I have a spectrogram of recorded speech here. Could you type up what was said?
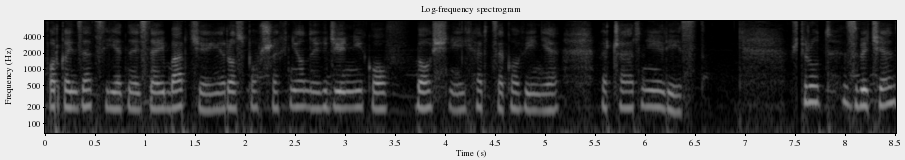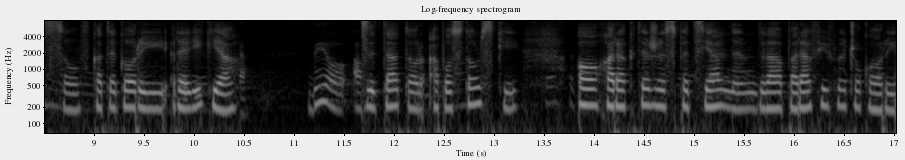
w organizacji jednej z najbardziej rozpowszechnionych dzienników w Bośni i Hercegowinie, Wieczerni List. Wśród zwycięzców w kategorii religia wizytator apostolski o charakterze specjalnym dla parafii w Meczugorje,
